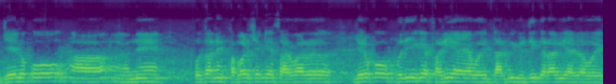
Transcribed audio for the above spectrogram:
જે લોકો ને પોતાને ખબર છે કે સારવાર, જે લોકો બધી જગ્યાએ ફરી આવ્યા હોય, ધાર્મિક વિધિ કરાવી આવ્યા હોય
